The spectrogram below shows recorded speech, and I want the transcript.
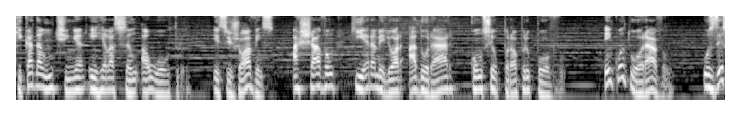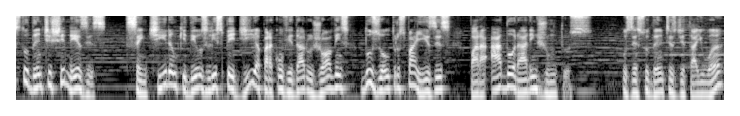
que cada um tinha em relação ao outro. Esses jovens achavam que era melhor adorar com o seu próprio povo. Enquanto oravam, os estudantes chineses sentiram que Deus lhes pedia para convidar os jovens dos outros países para adorarem juntos. Os estudantes de Taiwan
